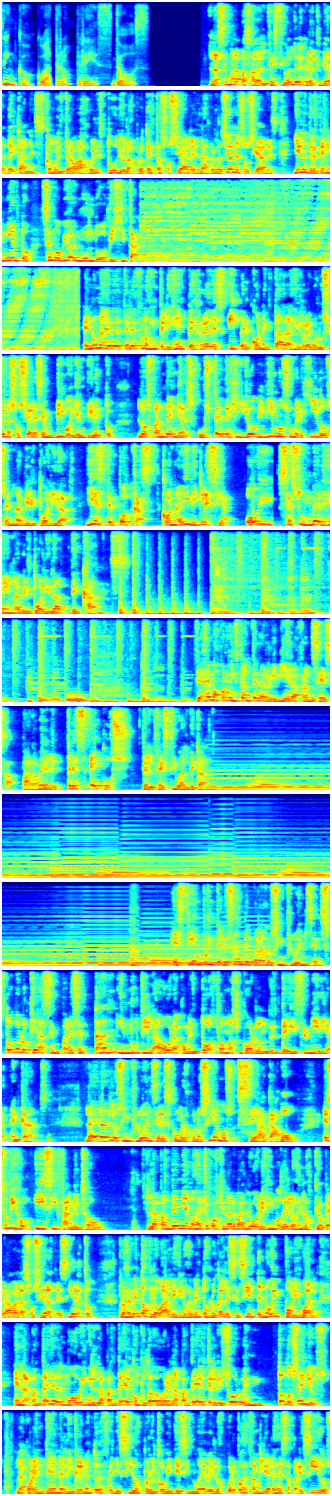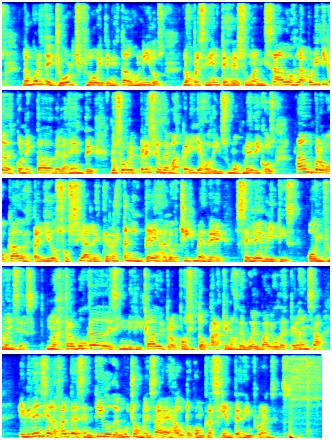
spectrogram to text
5, 4, 3, 2. La semana pasada el Festival de la Creatividad de Cannes, como el trabajo, el estudio, las protestas sociales, las relaciones sociales y el entretenimiento, se movió al mundo digital. En una era de teléfonos inteligentes, redes hiperconectadas y revoluciones sociales en vivo y en directo, los pandemias, ustedes y yo vivimos sumergidos en la virtualidad. Y este podcast con la Ida Iglesia hoy se sumerge en la virtualidad de Cannes. Viajemos por un instante a la Riviera Francesa para ver tres ecos del Festival de Cannes. Es tiempo interesante para los influencers. Todo lo que hacen parece tan inútil ahora, comentó Thomas Gordon de Days Media en Cannes. La era de los influencers como los conocíamos se acabó. Eso dijo Easy Family Toe. La pandemia nos ha hecho cuestionar valores y modelos en los que operaba la sociedad, es cierto. Los eventos globales y los eventos locales se sienten hoy por igual, en la pantalla del móvil, en la pantalla del computador, en la pantalla del televisor o en todos ellos. La cuarentena, el incremento de fallecidos por el COVID-19, los cuerpos de familiares desaparecidos, la muerte de George Floyd en Estados Unidos, los presidentes deshumanizados, la política desconectada de la gente, los sobreprecios de mascarillas o de insumos médicos han provocado estallidos sociales que restan interés a los chismes de celebrities o influencers. Nuestra búsqueda de significado y propósito para que nos devuelva algo de esperanza evidencia la falta de sentido de muchos mensajes autocomplacientes de influencers.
